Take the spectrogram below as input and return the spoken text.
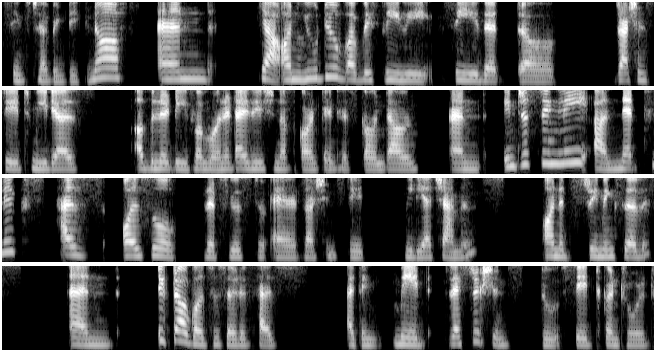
seems to have been taken off. And yeah, on YouTube, obviously, we see that uh, Russian state media's ability for monetization of content has gone down. And interestingly, uh, Netflix has also refused to air Russian state media channels on its streaming service. And TikTok also sort of has, I think, made restrictions to state controlled,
